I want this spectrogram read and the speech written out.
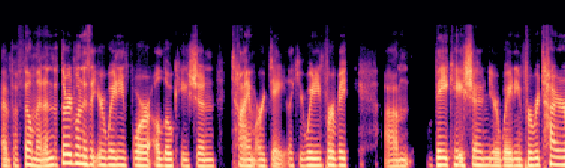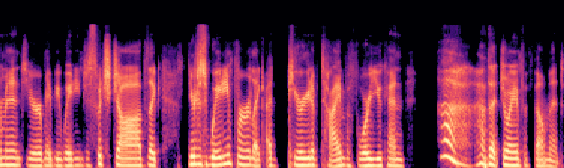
and fulfillment. And the third one is that you're waiting for a location, time, or date. Like you're waiting for a vac- um, vacation, you're waiting for retirement, you're maybe waiting to switch jobs, like you're just waiting for like a period of time before you can ah, have that joy and fulfillment.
